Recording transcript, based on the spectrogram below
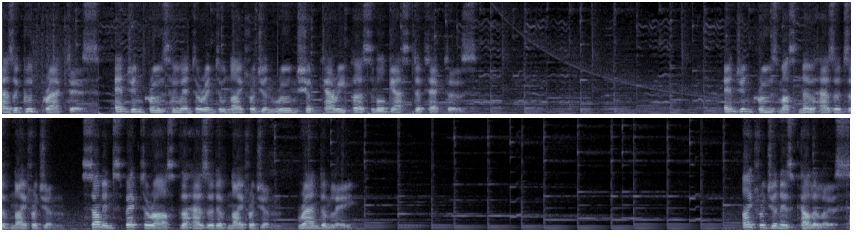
As a good practice, engine crews who enter into nitrogen room should carry personal gas detectors. Engine crews must know hazards of nitrogen. Some inspector asked the hazard of nitrogen, randomly. Nitrogen is colorless,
